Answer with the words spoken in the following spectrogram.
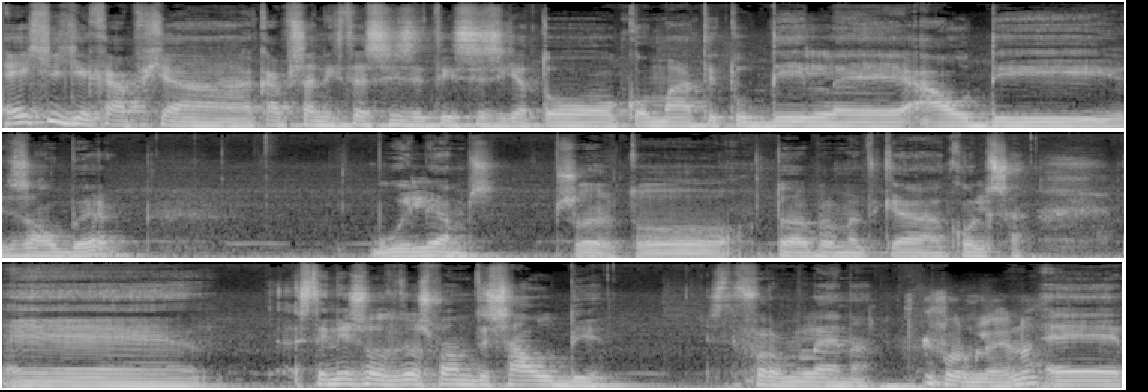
Έχει και κάποια, κάποιες ανοιχτές συζητήσεις για το κομμάτι του deal ε, Audi Zauber. Williams, sorry, το, τώρα πραγματικά κόλλησα. Ε, στην είσοδο τέλος πάντων της Audi στη Φόρμουλα 1. Στη Φόρμουλα 1. Ε,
